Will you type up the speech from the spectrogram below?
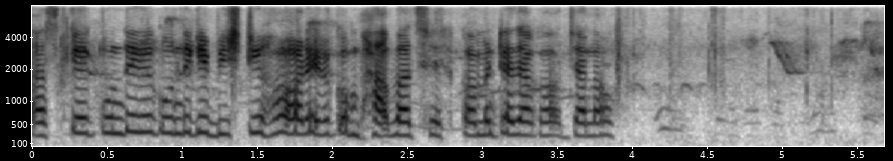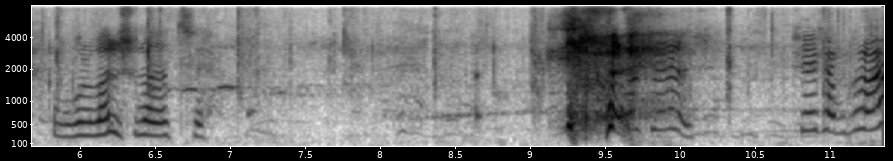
আজকে কোন দিকে কোন দিকে বৃষ্টি হওয়ার এরকম ভাব আছে? কমেন্টে দেখাও জানাও। ভুলভাল শোনা যাচ্ছে। শেষ শেষ আম খাওয়া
